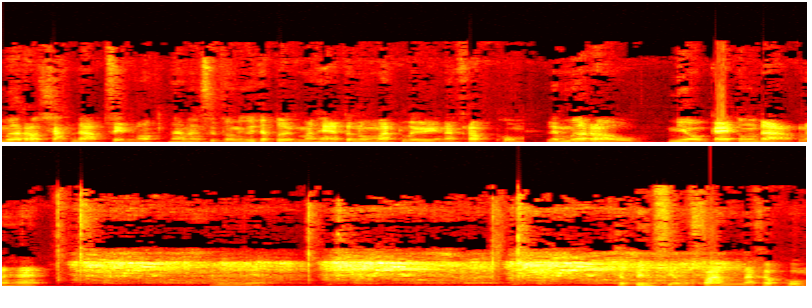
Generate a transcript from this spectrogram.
เมื่อเราชักดาบเสร็จเนาะหน้าหนังสือตรงนี้ก็จะเปิดมาให้อัตโนมัติเลยนะครับผม และเมื่อเราเหนี่ยวไกลตรงดาบนะฮะนี่จะเป็นเสียงฟันนะครับผม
